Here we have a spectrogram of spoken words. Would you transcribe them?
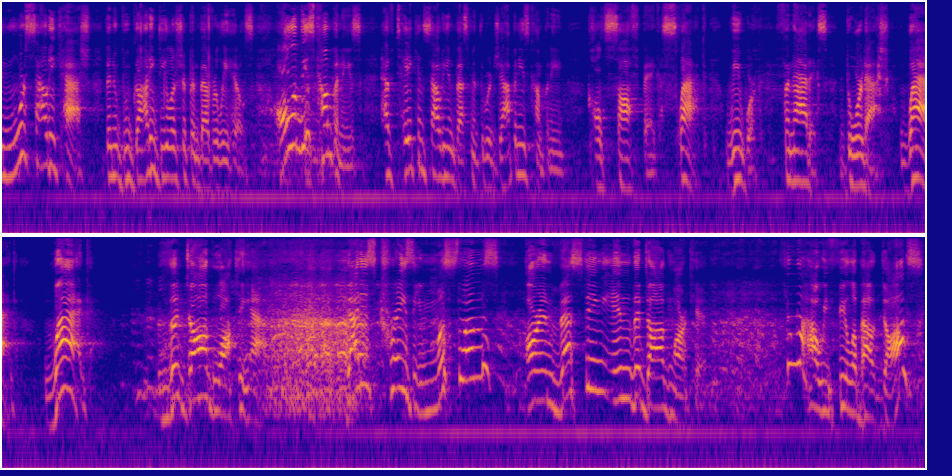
in more Saudi cash than a Bugatti dealership in Beverly Hills. All of these companies have taken Saudi investment through a Japanese company called SoftBank, Slack, WeWork, Fanatics, DoorDash, Wag. Wag! The dog walking app. That is crazy. Muslims are investing in the dog market. Know how we feel about dogs.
